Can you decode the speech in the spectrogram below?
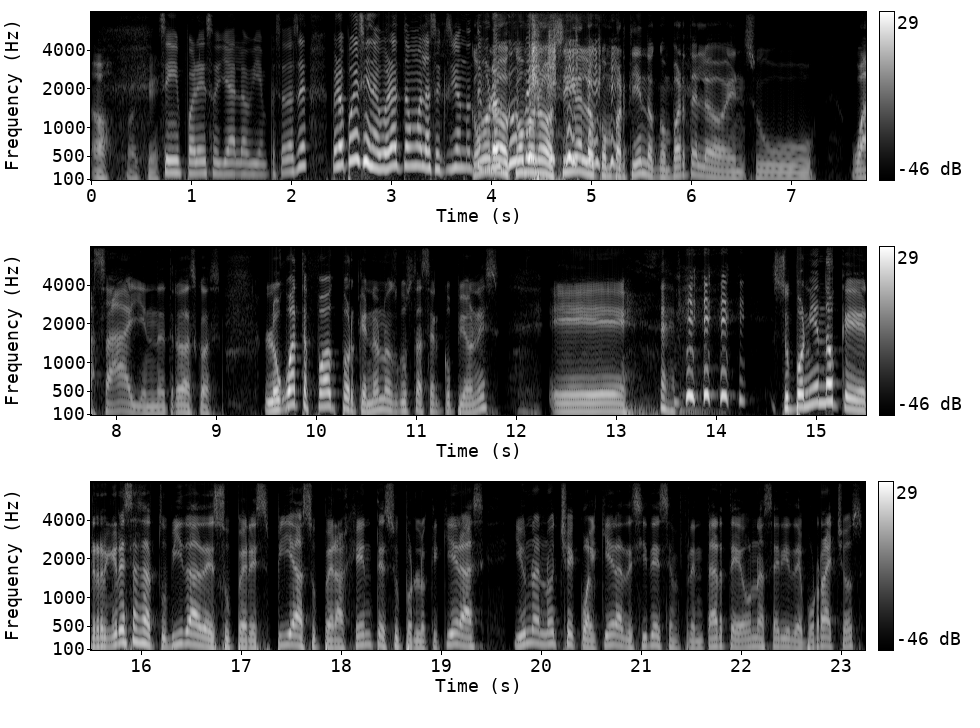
Oh, ok. Sí, por eso ya lo había empezado a hacer. Pero puedes inaugurar, tomo la sección, no ¿Cómo te no? ¿Cómo no? Sígalo compartiendo. Compártelo en su WhatsApp y en entre otras cosas. Lo what the fuck porque no nos gusta hacer copiones. Eh, Suponiendo que regresas a tu vida de superespía, superagente, super lo que quieras, y una noche cualquiera decides enfrentarte a una serie de borrachos,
